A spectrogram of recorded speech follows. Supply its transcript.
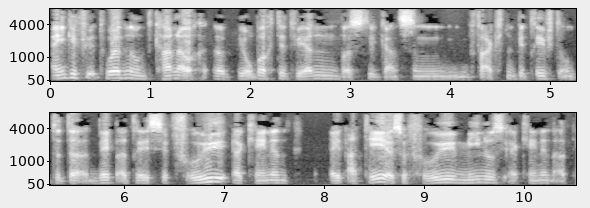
eingeführt worden und kann auch äh, beobachtet werden, was die ganzen Fakten betrifft, unter der Webadresse früherkennen.at, also früh-erkennen.at.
